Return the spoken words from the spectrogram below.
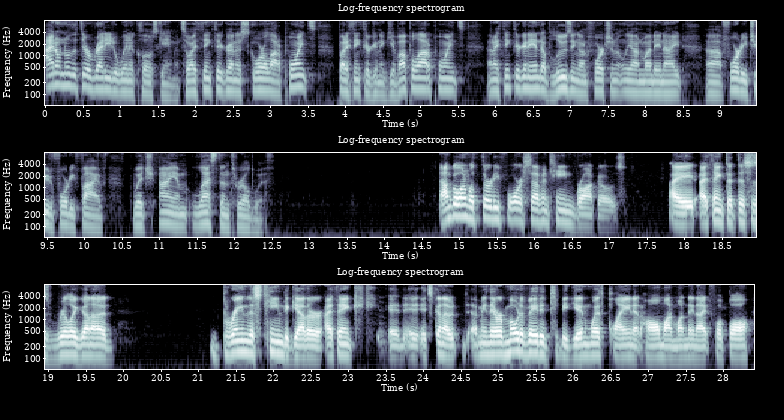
I don't know that they're ready to win a close game. And so I think they're going to score a lot of points, but I think they're going to give up a lot of points. And I think they're going to end up losing, unfortunately, on Monday night, uh, 42 to 45, which I am less than thrilled with. I'm going with 34 17 Broncos. I, I think that this is really going to bring this team together. I think it, it, it's going to, I mean, they were motivated to begin with playing at home on Monday Night Football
